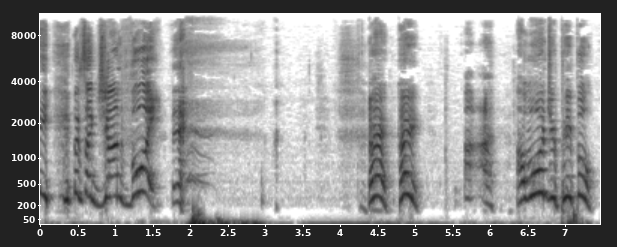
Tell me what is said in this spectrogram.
he looks like Jon Voight. hey, hey! I, I, I warned you, people.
